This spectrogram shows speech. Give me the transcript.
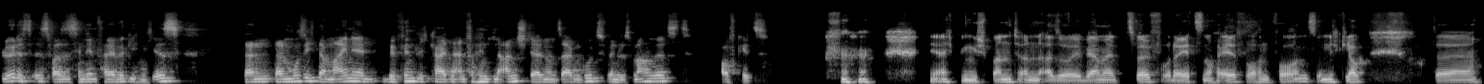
blödes ist, was es in dem Fall ja wirklich nicht ist, dann, dann muss ich da meine Befindlichkeiten einfach hinten anstellen und sagen, gut, wenn du es machen willst, auf geht's. ja, ich bin gespannt. Und also wir haben ja zwölf oder jetzt noch elf Wochen vor uns und ich glaube, da,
